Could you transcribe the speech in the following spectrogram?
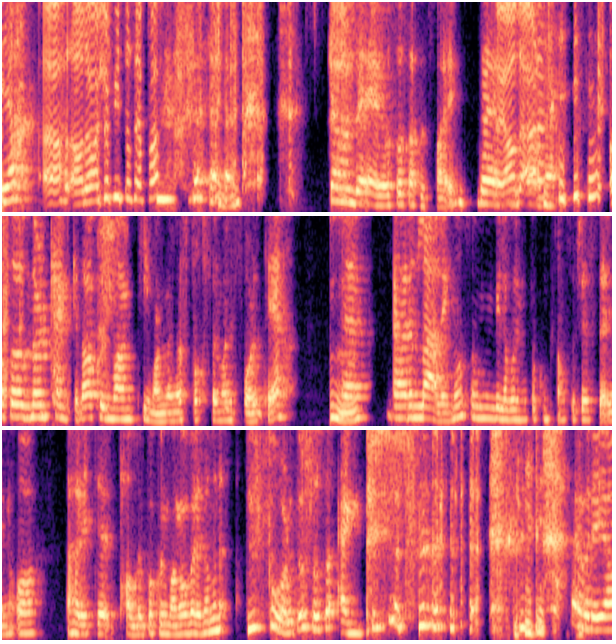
Ja, Ja, ja, det var så fint å se på! ja men det er jo så satisfying. Det, Ja, det er det. Og så når en tenker da hvor mange timer man har stått før man får det til. Mm. Jeg har en lærling nå som ville vært med på konkurransefrisering, og jeg har ikke tallet på hvor mange, og bare sa, men du får det til å se så enkelt ut! jeg bare, ja,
